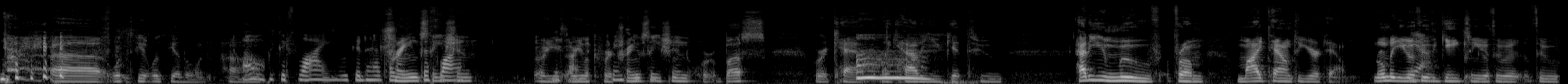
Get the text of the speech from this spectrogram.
Uh, what's the what's the other one? Um, Oh, we could fly. We could have like, train fly. station. Are you Yes, are you looking for a Train train station. station or a bus or a cab? like how do Um. you get to? How do you move from my town to your town? Normally you go through the gates and you go through it through.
